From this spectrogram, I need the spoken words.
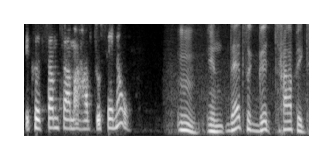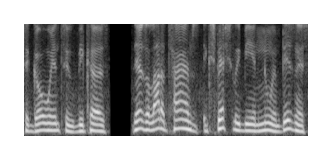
because sometimes I have to say no. Mm, and that's a good topic to go into because there's a lot of times, especially being new in business,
